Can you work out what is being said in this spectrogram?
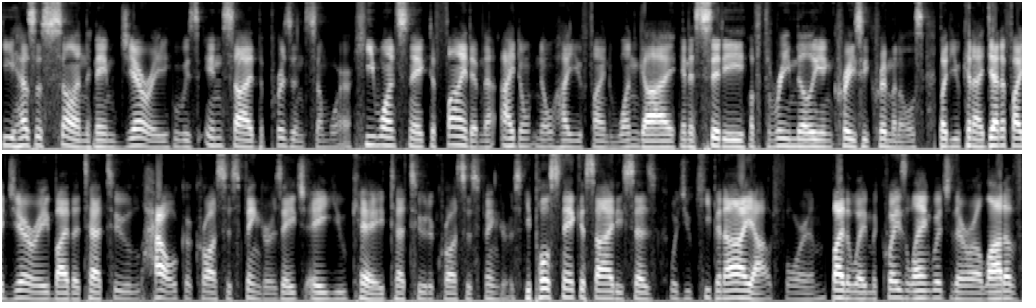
he has a son named Jerry who is inside the prison somewhere. He wants Snake to find him. Now, I don't know how you find one guy in a city of three million crazy criminals, but you can identify Jerry by the tattoo Hauk across his fingers, H A U K, tattooed across his fingers. He pulls Snake aside. He says, Would you keep an eye out for him? By the way, McQuay's language, there are a lot of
